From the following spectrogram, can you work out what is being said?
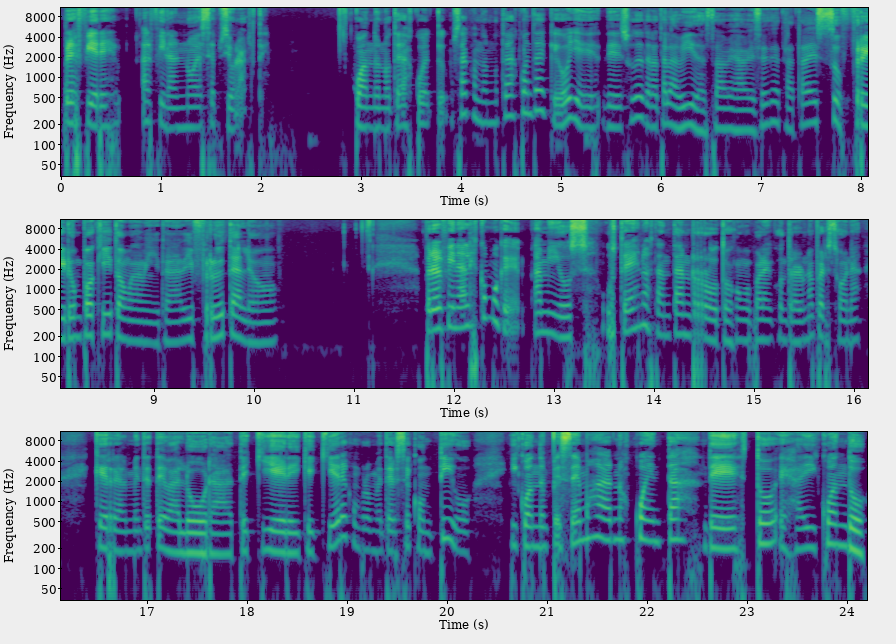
prefieres al final no decepcionarte. Cuando no te das cuenta, o sea, cuando no te das cuenta de que, oye, de eso se trata la vida, ¿sabes? A veces se trata de sufrir un poquito, mamita, disfrútalo. Pero al final es como que, amigos, ustedes no están tan rotos como para encontrar una persona que realmente te valora, te quiere y que quiere comprometerse contigo. Y cuando empecemos a darnos cuenta de esto, es ahí cuando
